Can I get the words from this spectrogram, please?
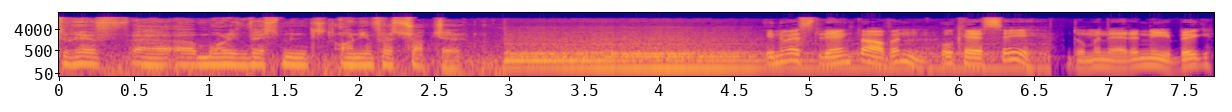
to have uh, uh, more investments on infrastructure. I den vestlige enklaven, Okesi, dominerer nybygg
